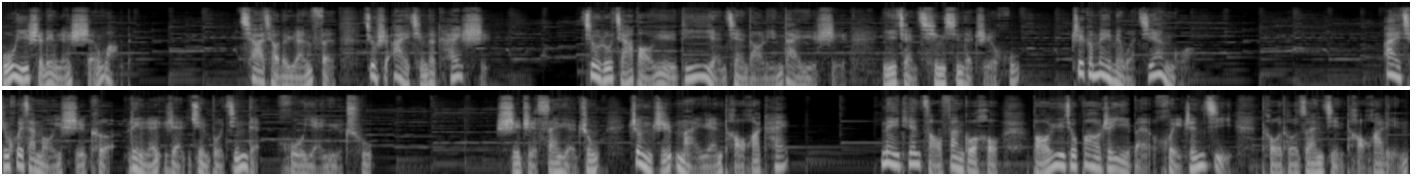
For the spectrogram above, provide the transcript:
无疑是令人神往的。恰巧的缘分，就是爱情的开始。就如贾宝玉第一眼见到林黛玉时，一见倾心的直呼。这个妹妹我见过。爱情会在某一时刻令人忍俊不禁的呼言欲出。时至三月中，正值满园桃花开。那天早饭过后，宝玉就抱着一本《会真记》，偷偷钻进桃花林。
